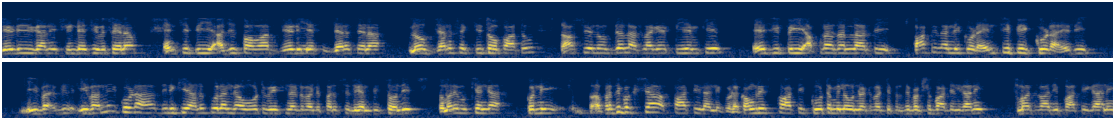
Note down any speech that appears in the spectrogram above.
జేడీయూ గాని షిండే శివసేన ఎన్సీపీ అజిత్ పవార్ జేడీఎస్ జనసేన లోక్ జనశక్తితో పాటు రాష్ట్రీయ లోక్ దళ్ అట్లాగే పీఎంకే ఏజీపీ అప్నాదల్ లాంటి పార్టీలన్నీ కూడా ఎన్సీపీ కూడా ఇది ఇవన్నీ కూడా దీనికి అనుకూలంగా ఓటు వేసినటువంటి పరిస్థితి కనిపిస్తోంది. సో మరి ముఖ్యంగా కొన్ని ప్రతిపక్ష పార్టీలన్నీ కూడా కాంగ్రెస్ పార్టీ కూటమిలో ఉన్నటువంటి ప్రతిపక్ష పార్టీలు కానీ సమాజ్వాదీ పార్టీ కానీ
